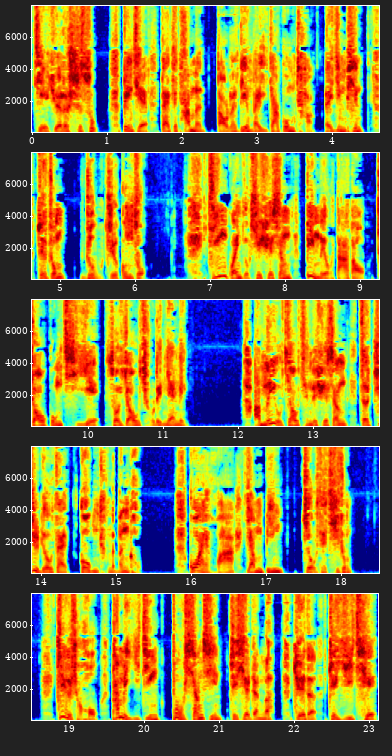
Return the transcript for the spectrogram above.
解决了食宿，并且带着他们到了另外一家工厂来应聘，最终入职工作。尽管有些学生并没有达到招工企业所要求的年龄，而没有交钱的学生则滞留在工厂的门口。郭爱华、杨斌就在其中。这个时候，他们已经不相信这些人了，觉得这一切。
